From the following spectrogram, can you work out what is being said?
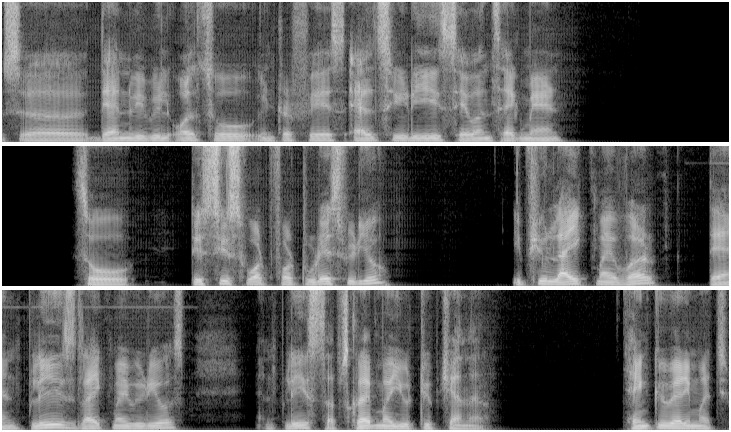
So then we will also interface lcd 7 segment. So this is what for today's video. If you like my work then please like my videos and please subscribe my youtube channel. Thank you very much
